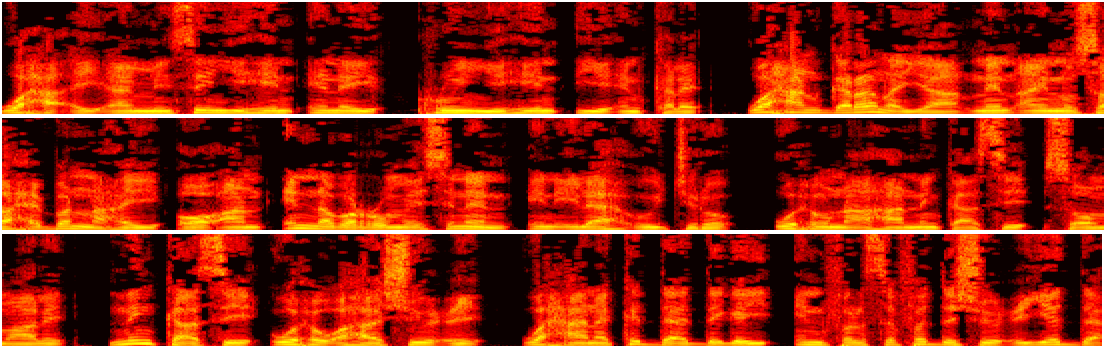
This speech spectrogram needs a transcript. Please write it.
Waxa ay aaminsan yihiin inay run yihiin iyo in kale waxaan garanayaa nin aynu saaxiibbo nahay oo aan innaba rumaysnayn in ilaah uu jiro wuxuuna ahaa ninkaasi soomaali. Ninkaasi wuxuu ahaa shuuci waxaana ka daadegay in falsafadda shuuciyadda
